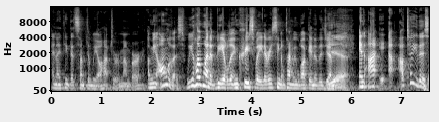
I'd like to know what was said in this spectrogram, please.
And i think that's something we all have to remember. I mean all of us we all want to be able to increase weight every single time we walk into the gym. Yeah. And i i'll tell you this.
